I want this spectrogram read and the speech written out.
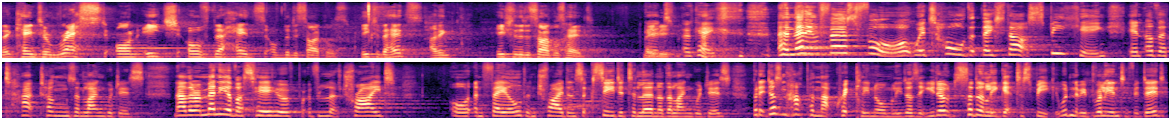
that came to rest on each of the heads of the disciples. Each of the heads? I think each of the disciples' head, maybe. Good. Okay. and then in verse 4, we're told that they start speaking in other ta- tongues and languages. Now, there are many of us here who have, have tried or, and failed and tried and succeeded to learn other languages, but it doesn't happen that quickly normally, does it? You don't suddenly get to speak. Wouldn't it be brilliant if it did?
